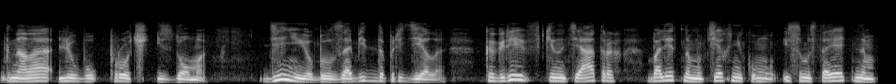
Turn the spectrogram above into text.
гнала Любу прочь из дома. День ее был забит до предела – к игре в кинотеатрах, балетному техникуму и самостоятельным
